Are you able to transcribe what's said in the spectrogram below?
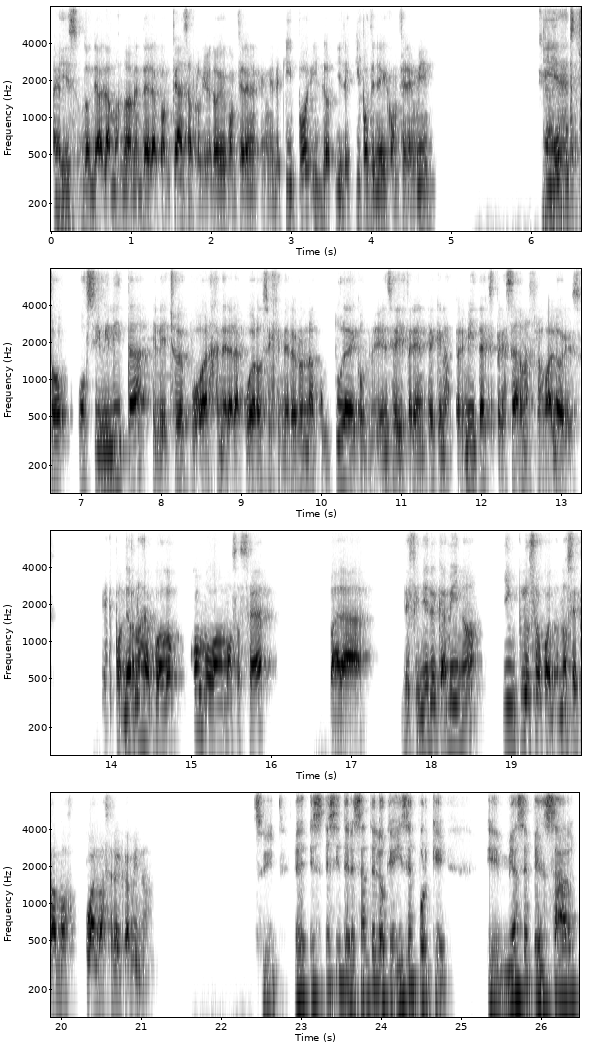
Ahí es donde hablamos nuevamente de la confianza, porque yo tengo que confiar en, el equipo y, el equipo tiene que confiar en mí. Y esto posibilita el hecho de poder generar acuerdos y generar una cultura de convivencia diferente que nos permita expresar nuestros valores. Es ponernos de acuerdo cómo vamos a hacer para definir el camino, incluso cuando no sepamos cuál va a ser el camino. Sí, e, es, interesante lo que dices porque eh, me hace pensar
